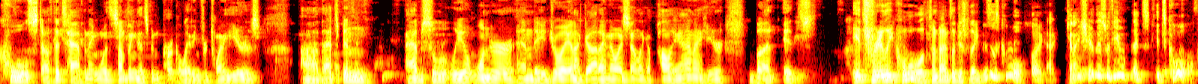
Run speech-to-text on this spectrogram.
cool stuff that's happening with something that's been percolating for 20 years. Uh, that's been absolutely a wonder and a joy. And I God, I know I sound like a Pollyanna here, but it's it's really cool. Sometimes I'll just be like, "This is cool. Can I share this with you?" It's it's cool.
